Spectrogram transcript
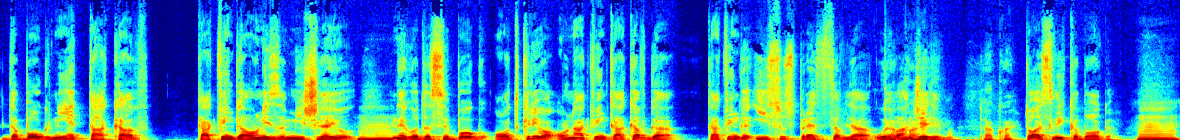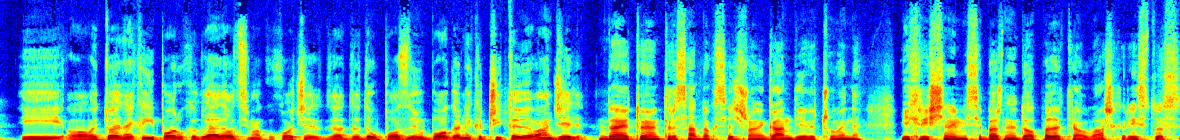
da Bog nije takav kakvim ga oni zamišljaju, Mhm. nego da se Bog otkriva onakvim kakav ga, kakvim ga Isus predstavlja u je. evanđeljima. Tako je. To je slika Boga. Mm. I ovaj, to je neka i poruka gledalcima ako hoće da, da, da upoznaju Boga, neka čitaju evanđelje. Da, i to je interesantno, ako se sjećaš one Gandijeve čuvene. Vi hrišćani mi se baš ne dopadate, ali vaš Hristos,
